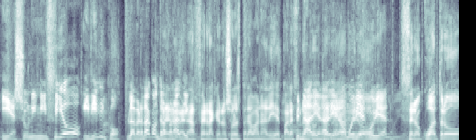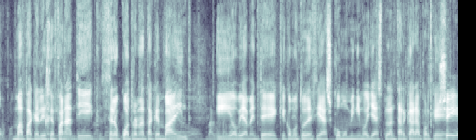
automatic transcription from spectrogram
Y es un inicio idílico, la verdad, contra La Fnatic. verdad, Ferra, que no se lo esperaba nadie. Parece una Nadie, nadie, no, muy bien, muy bien. 0-4, mapa que elige Fnatic, 0-4 en Attack en Bind. Y obviamente, que como tú decías, como mínimo ya es plantar cara porque, Sí.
